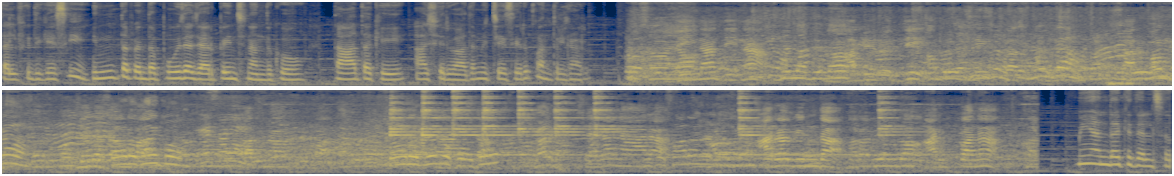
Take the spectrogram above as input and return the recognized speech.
సెల్ఫీ దిగేసి ఇంత పెద్ద పూజ జరిపించినందుకు తాతకి ఆశీర్వాదం ఇచ్చేసారు పంతులు గారు. దిన దిన అభివృద్ధి. సర్వం జగదంబ. శరణార అరవింద. అర్పణ. మీ అందరికీ తెలుసు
